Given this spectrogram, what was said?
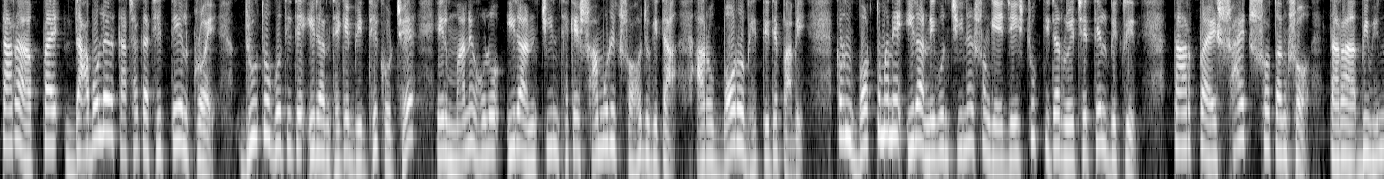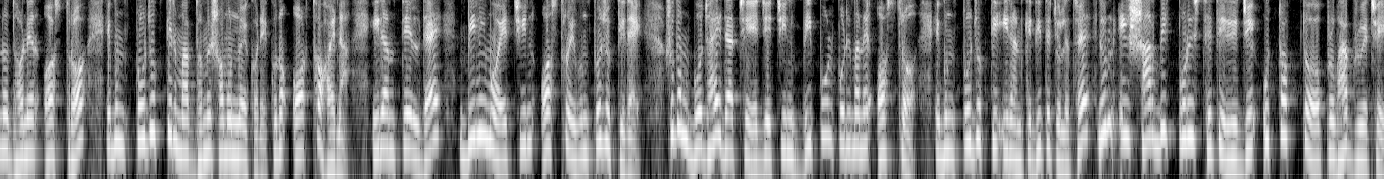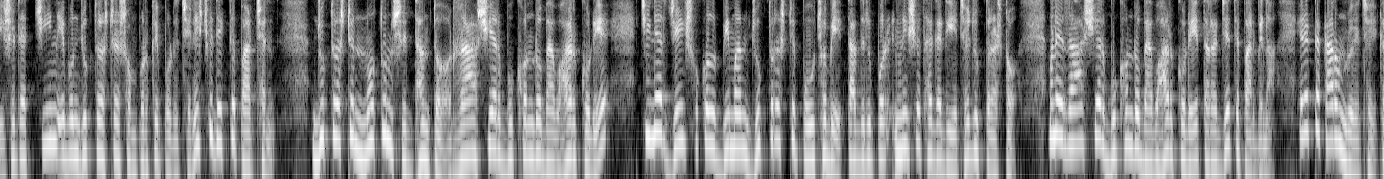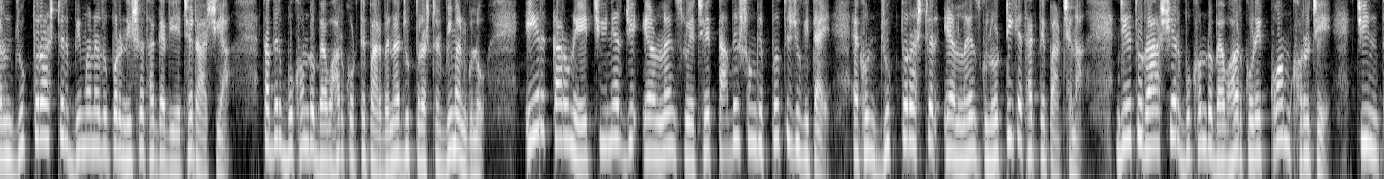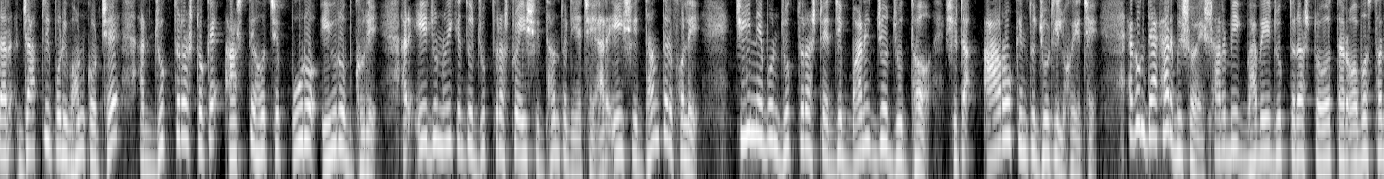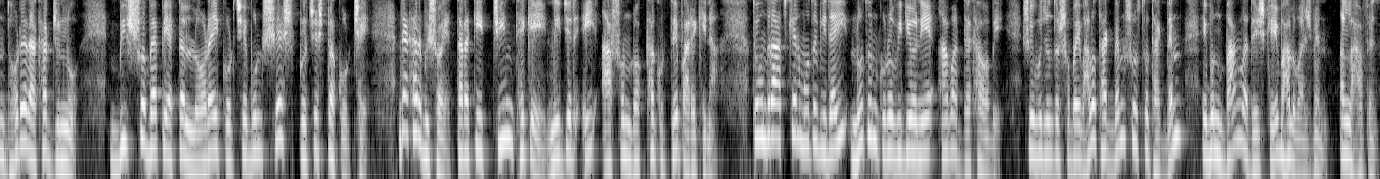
তারা প্রায় ডাবলের কাছাকাছি তেল ক্রয় দ্রুত গতিতে ইরান থেকে বৃদ্ধি করছে। এর মানে হলো ইরান চীন থেকে সামরিক সহযোগিতা আরও বড় ভিত্তিতে পাবে। কারণ বর্তমানে ইরান এবং চীনের সঙ্গে যে চুক্তিটা রয়েছে তেল বিক্রির, তার প্রায় ষাট শতাংশ তারা বিভিন্ন ধরনের অস্ত্র এবং প্রযুক্তির মাধ্যমে সমন্বয় করে। কোনো অর্থ হয় না। ইরান তেল দেয়, বিনিময়ে চীন অস্ত্র এবং প্রযুক্তি দেয়। সুতরাং বোঝাই যাচ্ছে যে চীন বিপুল পরিমাণে অস্ত্র এবং প্রযুক্তি ইরানকে দিতে চলেছে। ধরুন, এই সার্বিক পরিস্থিতির যে উত্তপ্ত প্রভাব রয়েছে, সেটা চীন এবং যুক্তরাষ্ট্রের সম্পর্কে পড়েছে। নিশ্চয়ই দেখতে পাচ্ছেন যুক্তরাষ্ট্রের নতুন সিদ্ধান্ত, রাশিয়ার ভূখণ্ড ব্যবহার করে চীনের যেই সকল বিমান যুক্তরাষ্ট্রে পৌঁছবে, তাদের উপর নিষেধাজ্ঞা দিয়েছে যুক্তরাষ্ট্র। মানে রাশিয়ার ভূখণ্ড ব্যবহার করে তারা যেতে পারবে না। এর একটা কারণ রয়েছে, কারণ যুক্তরাষ্ট্রের বিমানের উপর নিষেধাজ্ঞা দিয়েছে রাশিয়া। তাদের ভূখণ্ড ব্যবহার করতে পারবে না যুক্তরাষ্ট্রের বিমানগুলো। এর কারণে চীনের যে এয়ারলাইন্স রয়েছে, তাদের সঙ্গে প্রতিযোগিতায় এখন যুক্তরাষ্ট্রের এয়ারলাইন্সগুলো টিকে থাকতে পারছে না। যেহেতু রাশিয়ার ভূখণ্ড ব্যবহার করে কম খরচে চীন তার যাত্রী পরিবহন করছে, আর যুক্তরাষ্ট্রকে আসতে হচ্ছে পুরো ইউরোপ ঘুরে। আর এই জন্যই কিন্তু যুক্তরাষ্ট্র এই সিদ্ধান্ত নিয়েছে। আর এই সিদ্ধান্তের ফলে চীন এবং যুক্তরাষ্ট্রের যে বাণিজ্য যুদ্ধ, সেটা আরও কিন্তু জটিল হয়েছে। এখন দেখার বিষয়ে, সার্বিকভাবে যুক্তরাষ্ট্র তার অবস্থান ধরে রাখার জন্য বিশ্বব্যাপী একটা লড়াই করছে এবং শেষ প্রচেষ্টা করছে। দেখার বিষয়ে, তারা কি চীন থেকে নিজের এই আসন রক্ষা করতে পারে কিনা? তো বন্ধুরা, আজকের মতো বিদায়ী। নতুন কোনো ভিডিও নিয়ে আবার দেখা হবে। সেই পর্যন্ত সবাই ভালো থাকবেন, সুস্থ থাকবেন এবং বাংলাদেশকে ভালোবাসবেন। আল্লাহ হাফেজ।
